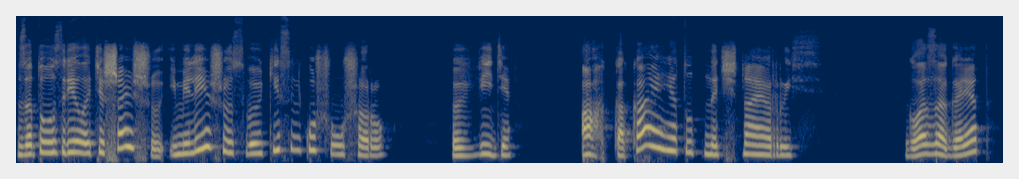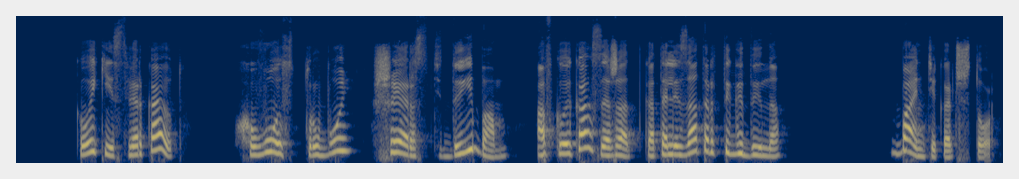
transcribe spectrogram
Зато узрела тишайшую и милейшую свою кисоньку Шушару, в виде «Ах, какая я тут ночная рысь!» Глаза горят, клыки сверкают, хвост трубой, шерсть дыбом, а в клыках зажат катализатор тыгдына. Бантик от штор,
